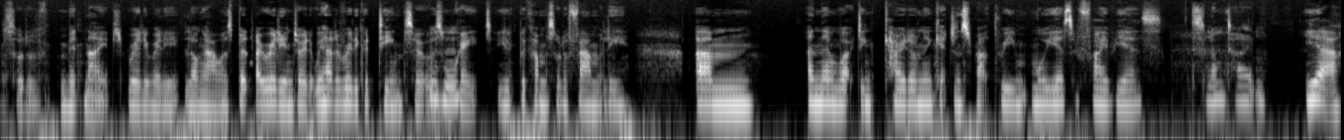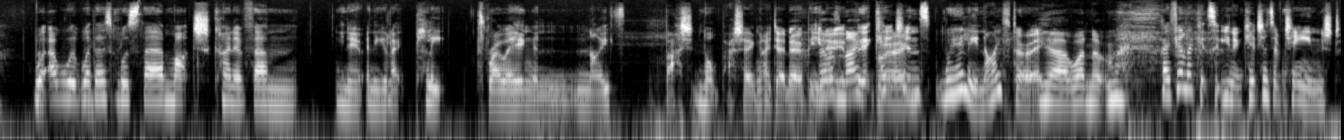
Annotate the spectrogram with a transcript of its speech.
sort of midnight, really, really long hours. But I really enjoyed it. We had a really good team, so it was Mhm. great. You'd become a sort of family. Um, and then worked in, carried on in kitchens for about three more years, so five years. It's a long time. Yeah. But uh, were, were there, was there much kind of, um, you know, any like plate throwing and knife bash, not bashing, I don't know, but you There was know, knife kitchens really knife throwing. Yeah, one of my, I feel like it's you know kitchens have changed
